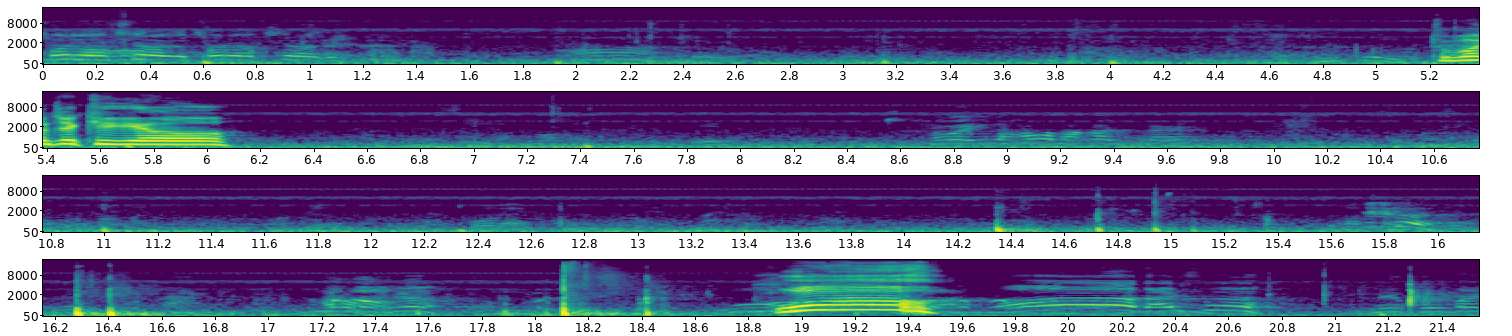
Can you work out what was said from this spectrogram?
처리 확실하게 처리 확실하게 두 번째 킥이요. 바꿔줄게. 와! 아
